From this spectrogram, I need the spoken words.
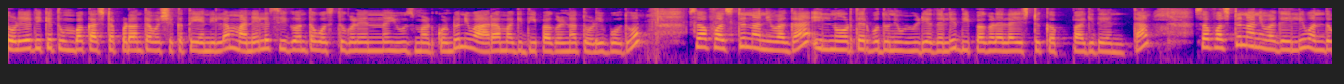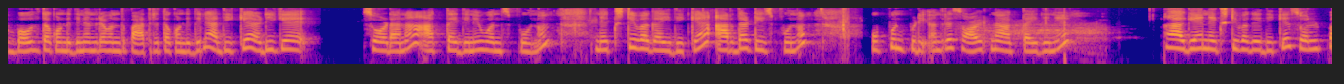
ತೊಳೆಯೋದಕ್ಕೆ ತುಂಬ ಕಷ್ಟಪಡೋವಂಥ ಅವಶ್ಯಕತೆ ಏನಿಲ್ಲ. ಮನೇಲೇ ಸಿಗೋವಂಥ ವಸ್ತುಗಳನ್ನು ಯೂಸ್ ಮಾಡಿಕೊಂಡು ನೀವು ಆರಾಮಾಗಿ ದೀಪಗಳನ್ನ ತೊಳಿಬೋದು. ಸೊ ಫಸ್ಟ್ ನಾನು ಇಲ್ಲಿ ನೋಡ್ತಾ ಇರ್ಬೋದು ನೀವು ವಿಡಿಯೋದಲ್ಲಿ ದೀಪಗಳೆಲ್ಲ ಎಷ್ಟು ಕಪ್ಪಾಗಿದೆ ಅಂತ. ಸೊ ಫಸ್ಟ್ ನಾನು ಇವಾಗ ಇಲ್ಲಿ ಒಂದು ಬೌಲ್ ತೊಗೊಂಡಿದ್ದೀನಿ, ಅಂದರೆ ಒಂದು ಪಾತ್ರೆ ತೊಗೊಂಡಿದ್ದೀನಿ. ಅದಕ್ಕೆ ಅಡಿಗೆ ಸೋಡಾನ ಹಾಕ್ತಾಯಿದ್ದೀನಿ ಒಂದು ಸ್ಪೂನು ನೆಕ್ಸ್ಟ್ ಇವಾಗ ಇದಕ್ಕೆ ಅರ್ಧ ಟೀ ಸ್ಪೂನು ಉಪ್ಪಿನ ಪುಡಿ, ಅಂದರೆ ಸಾಲ್ಟ್ನ ಹಾಕ್ತಾಯಿದ್ದೀನಿ ಹಾಗೆ ನೆಕ್ಸ್ಟ್ ಇವಾಗ ಇದಕ್ಕೆ ಸ್ವಲ್ಪ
